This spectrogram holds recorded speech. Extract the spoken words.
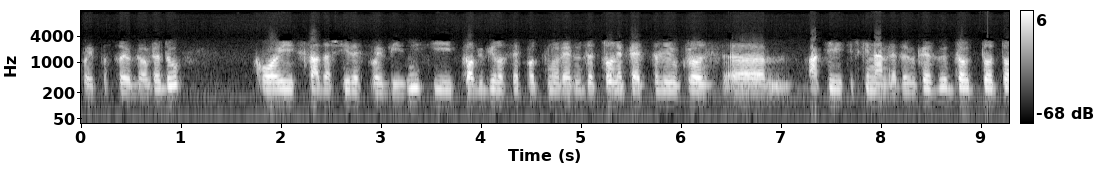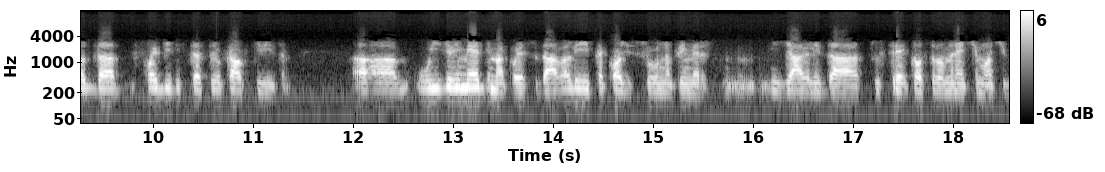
koji postoji u Beogradu, koji sada šire svoj biznis i to bi bilo sve potpuno u redu da to ne uh, aktivističke namere, dakle, to, to, to da svoj biznis predstavljaju kao aktivizam. Uh, u izjavi medijima koje su davali takođe su, na primjer, izjavili da su straight osobama neće moći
